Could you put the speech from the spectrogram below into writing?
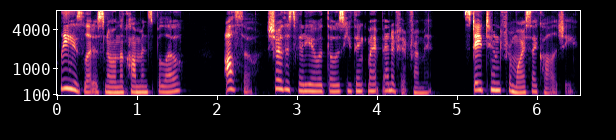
Please let us know in the comments below. Also, share this video with those you think might benefit from it. Stay tuned for more psychology.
